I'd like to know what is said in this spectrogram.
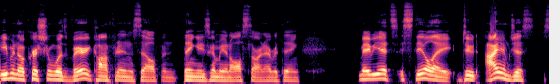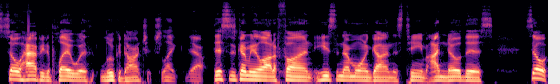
even though Christian Wood's very confident in himself and thinking he's gonna be an all star and everything. Maybe it's still a dude. I am just so happy to play with Luka Doncic. Like, Yeah. this is going to be a lot of fun. He's the number one guy on this team. I know this. So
